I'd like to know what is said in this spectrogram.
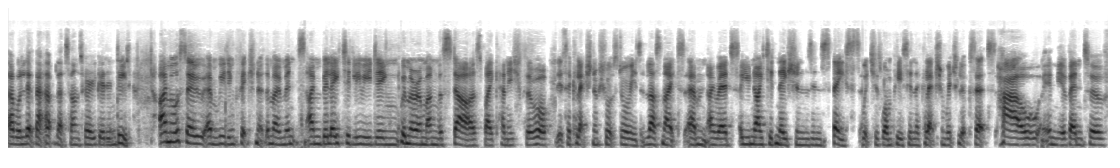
I will look that up. That sounds very good indeed. I'm also um, reading fiction at the moment. I'm belatedly reading Swimmer Among the Stars by Kanishk Tharoor. It's a collection of short stories. Last night um, I read A United Nations in Space, which is one piece in the collection which looks at how, in the event of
